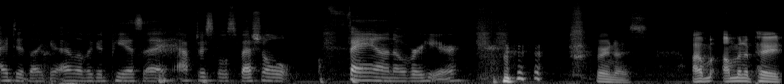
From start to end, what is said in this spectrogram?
I did like it. I love a good PSA after school special fan over here. Very nice. I'm I'm gonna Paige.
